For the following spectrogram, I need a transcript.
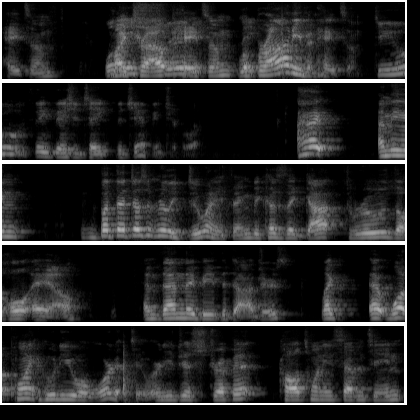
hates him. Well, Mike Trout should- hates him. they- LeBron even hates him. Do you think they should take the championship away? I I mean, but that doesn't really do anything because they got through the whole AL and then they beat the Dodgers. Like at what point who do you award it to? Or do you just strip it, call 2017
